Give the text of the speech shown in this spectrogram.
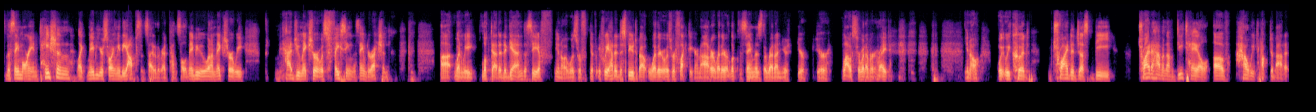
the same orientation? Like maybe you're showing me the opposite side of the red pencil. Maybe we want to make sure we had you make sure it was facing the same direction. Uh, when we looked at it again to see if you know it was ref- if, if we had a dispute about whether it was reflecting or not or whether it looked the same as the red on your your your blouse or whatever right you know we, we could try to just be try to have enough detail of how we talked about it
